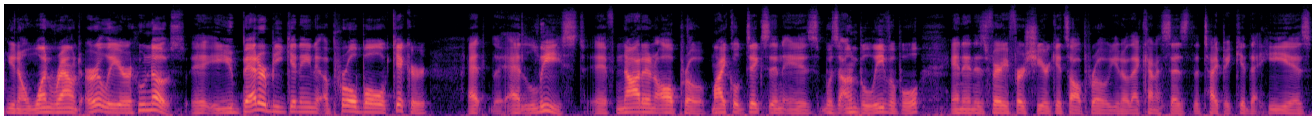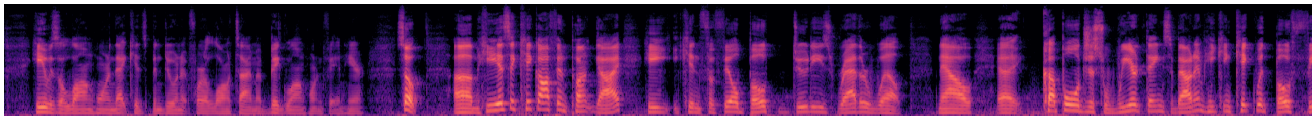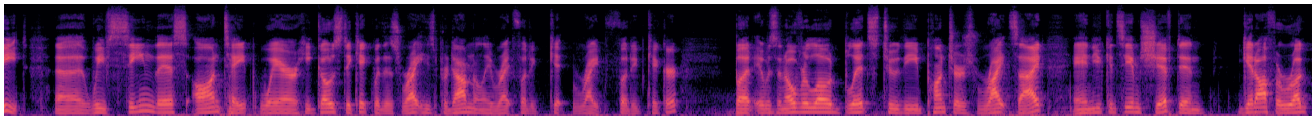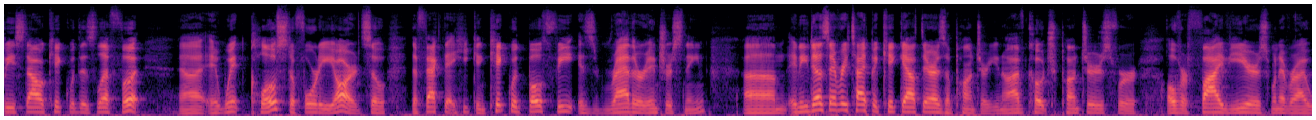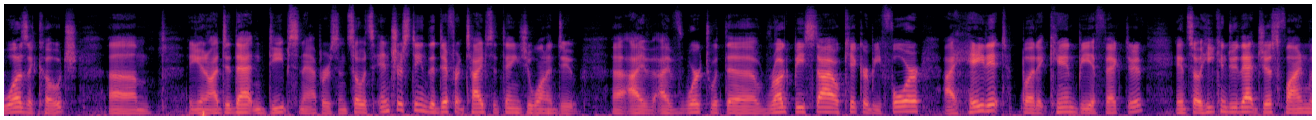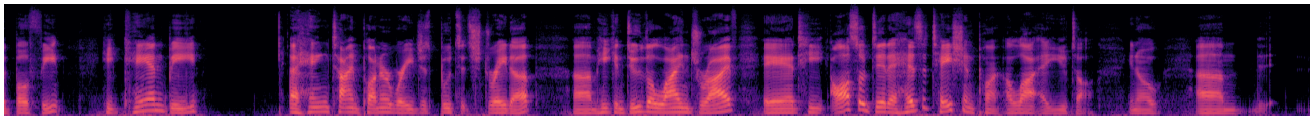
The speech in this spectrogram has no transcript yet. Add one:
you know one round earlier? Who knows? You better be getting a Pro Bowl kicker at at least, if not an All Pro. Michael Dickson is was unbelievable, and in his very first year gets All Pro. You know that kind of says the type of kid that he is. He was a Longhorn. That kid's been doing it for a long time. A big Longhorn fan here. So um, he is a kickoff and punt guy. He can fulfill both duties rather well. Now, a couple just weird things about him. He can kick with both feet. Uh, we've seen this on tape where he goes to kick with his right. He's predominantly right-footed, ki- right-footed kicker but it was an overload blitz to the punter's right side, and you can see him shift and get off a rugby style kick with his left foot. Uh, it went close to 40 yards, so the fact that he can kick with both feet is rather interesting. Um, and he does every type of kick out there as a punter. You know, I've coached punters for over five years whenever I was a coach. Um, you know, I did that in deep snappers, and so it's interesting the different types of things you want to do. Uh, I've I've worked with the rugby style kicker before. I hate it, but it can be effective, and so he can do that just fine with both feet. He can be a hang time punter where he just boots it straight up. Um, he can do the line drive, and he also did a hesitation punt a lot at Utah. You know, um,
